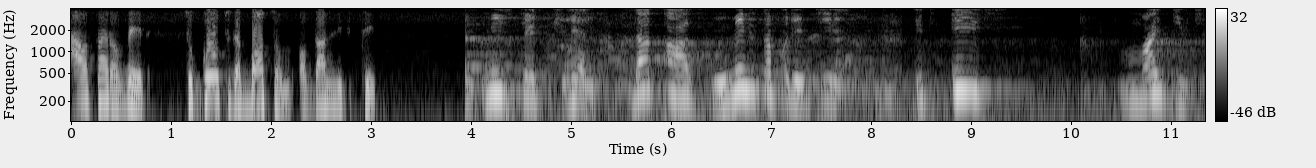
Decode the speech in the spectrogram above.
outside of it, to go to the bottom of that leak tape. Me state clearly that as Minister for the Interior, it is my duty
